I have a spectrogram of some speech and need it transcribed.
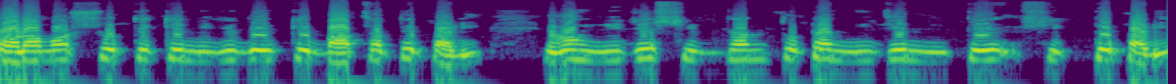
পরামর্শ থেকে নিজেদেরকে বাঁচাতে পারি এবং নিজের সিদ্ধান্তটা নিজে নিতে শিখতে পারি,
